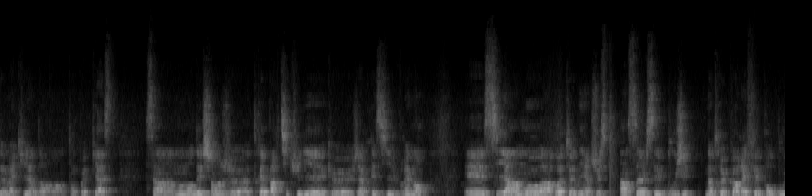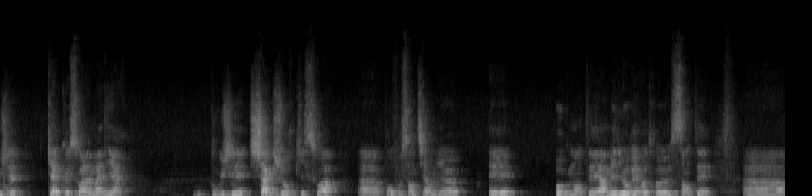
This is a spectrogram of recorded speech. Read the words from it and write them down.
de m'accueillir dans ton podcast. C'est un moment d'échange très particulier et que j'apprécie vraiment. Et s'il y a un mot à retenir, juste un seul, c'est bouger. Notre corps est fait pour bouger, quelle que soit la manière, bouger chaque jour qui soit euh, pour vous sentir mieux et augmenter, améliorer votre santé. Euh,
